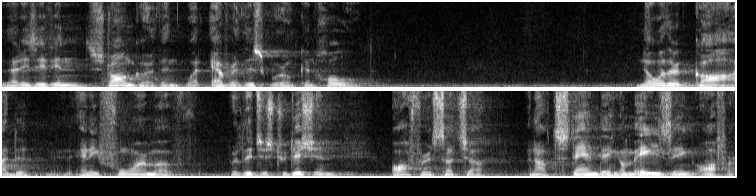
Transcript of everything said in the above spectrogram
that is even stronger than whatever this world can hold. No other God in any form of religious tradition offers such a, an outstanding, amazing offer.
